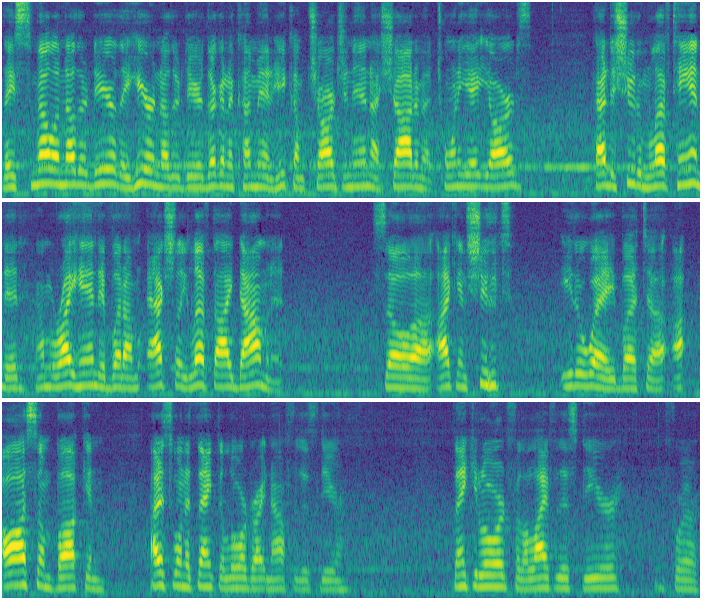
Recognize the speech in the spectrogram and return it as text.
They smell another deer, they hear another deer, they're gonna come in. He come charging in. I shot him at 28 yards. Had to shoot him left-handed. I'm right-handed, but I'm actually left eye dominant, so uh, I can shoot either way. But uh, awesome buck, and I just want to thank the Lord right now for this deer. Thank you, Lord, for the life of this deer, for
